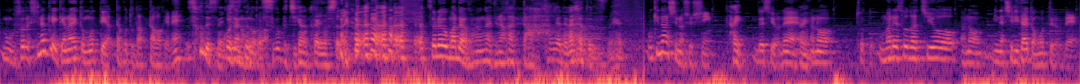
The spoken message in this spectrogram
もうそれしなきゃいけないと思ってやったことだったわけね。そうですね。気づくのがすごく時間かかりましたね。それをまでは考えてなかった。考えてなかったですね。沖縄市の出身ですよね、はい、あのちょっと生まれ育ちをあのみんな知りたいと思ってるので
